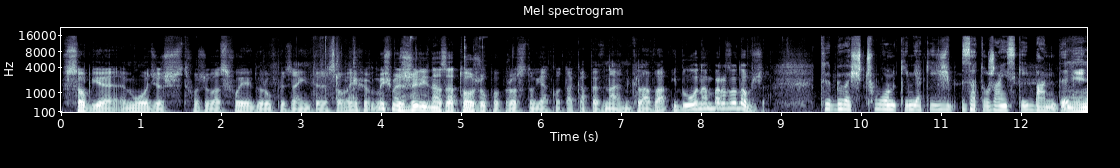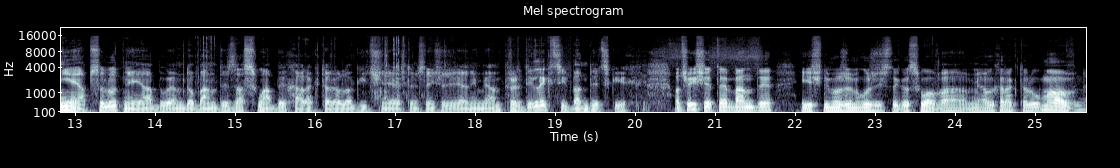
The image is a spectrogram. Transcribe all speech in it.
w sobie młodzież stworzyła swoje grupy zainteresowań. Myśmy żyli na Zatorzu po prostu jako taka pewna enklawa i było nam bardzo dobrze. Ty byłeś członkiem jakiejś zatorzańskiej bandy? Nie, nie, absolutnie. Ja byłem do bandy za słaby charakterologicznie, w tym sensie, że ja nie miałem predylekcji bandyckich. Oczywiście te bandy, jeśli możemy użyć tego słowa, miały charakter umowny.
